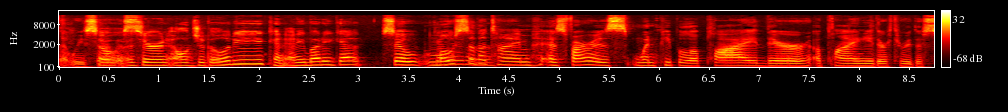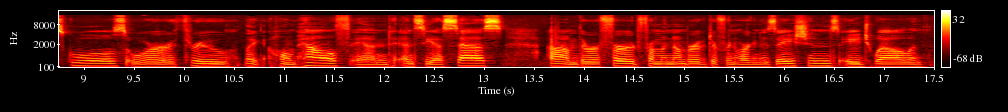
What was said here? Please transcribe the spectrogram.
that we service. So, is there an eligibility? Can anybody get? So, get most of the time, as far as when people apply, they're applying either through the schools or through like home health and NCSS. Um, they're referred from a number of different organizations, AgeWell and,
